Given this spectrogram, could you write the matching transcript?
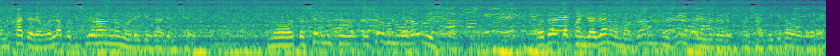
ان خاطر ولا په تصویران نه مړیږي ظالم شي نو تصویر مو تصویر مو ولا وېستو او دلته پنجابیان او مګان دې څنګه جوړ په شاته کې دا وګورئ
